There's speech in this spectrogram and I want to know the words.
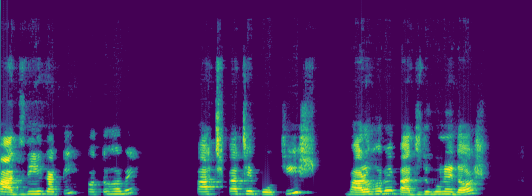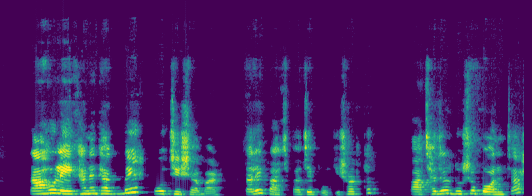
পাঁচ দিয়ে কাটি, কত হবে? পাঁচ পাঁচে পঁচিশ, বারো হবে পাঁচ দুগুণে দশ। তাহলে এখানে থাকবে পঁচিশ আবার। তাহলে পাঁচ পাঁচে পঁচিশ, অর্থাৎ পাঁচ হাজার দুশো পঞ্চাশ।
